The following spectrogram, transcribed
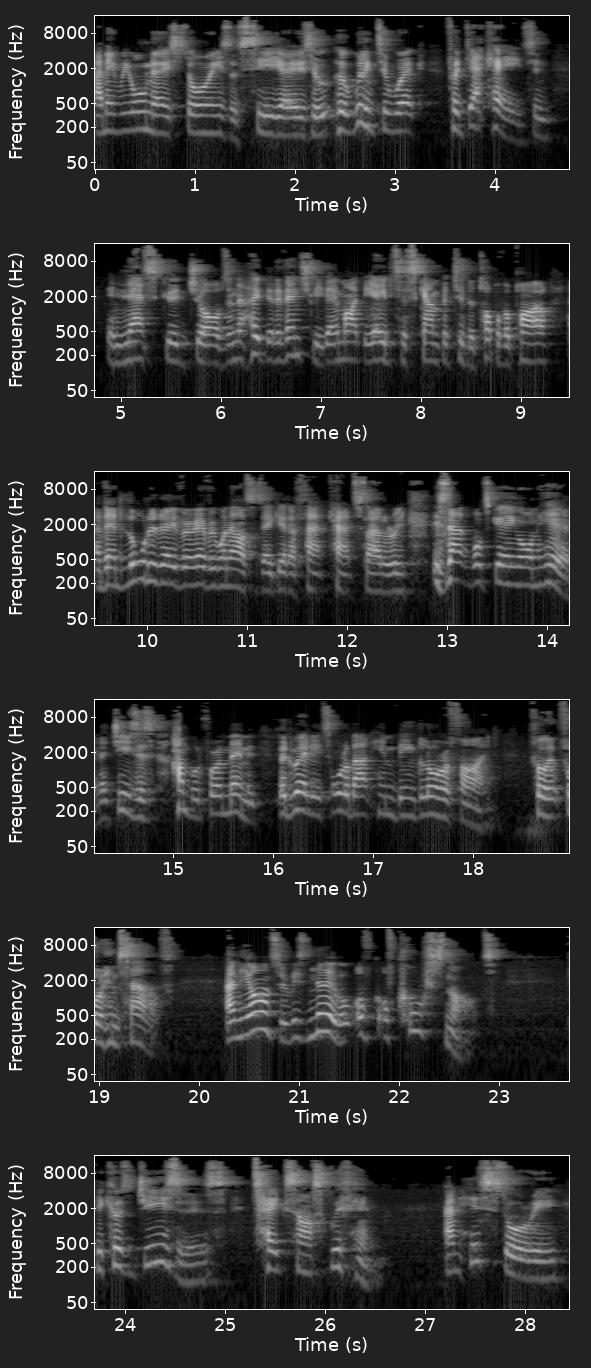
I mean, we all know stories of CEOs who, who are willing to work for decades in, in less good jobs and the hope that eventually they might be able to scamper to the top of the pile and then lord it over everyone else as they get a fat cat salary. Is that what's going on here? That Jesus humbled for a moment, but really it's all about him being glorified for, for himself. And the answer is no, of, of course not. Because Jesus takes us with him. And his story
